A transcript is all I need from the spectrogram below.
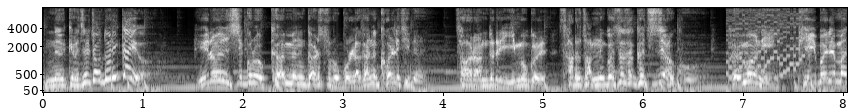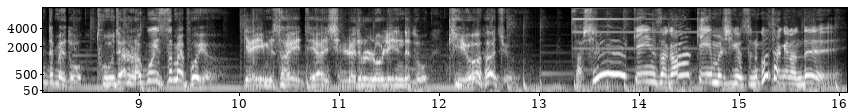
느껴질 정도니까요 이런 식으로 가면 갈수록 올라가는 퀄리티는 사람들의 이목을 사로잡는 것에서 그치지 않고 어머니 PV를 만듦에도 투자를 하고 있음을 보여 게임사에 대한 신뢰도를 올리는데도 기여하죠. 사실 게임사가 게임을 신경 쓰는 건 당연한데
